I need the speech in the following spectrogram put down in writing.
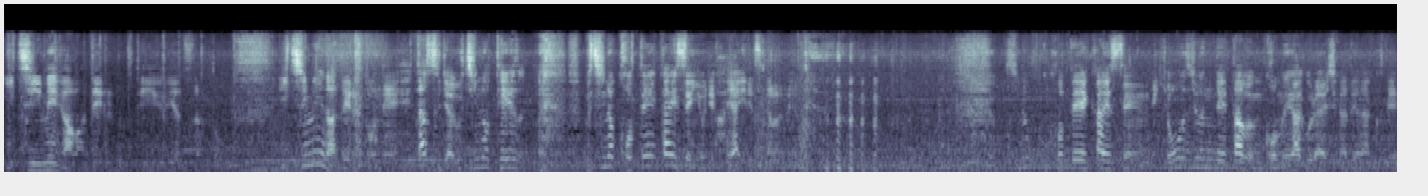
1メガは出るっていうやつだと。1メガ出るとね下手すりゃうちの うちの固定回線より早いですからね。うちの固定回線標準で多分5メガぐらいしか出なくて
